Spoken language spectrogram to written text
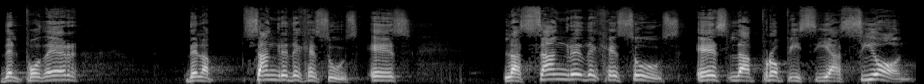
del poder de la sangre de Jesús es la sangre de Jesús es la propiciación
